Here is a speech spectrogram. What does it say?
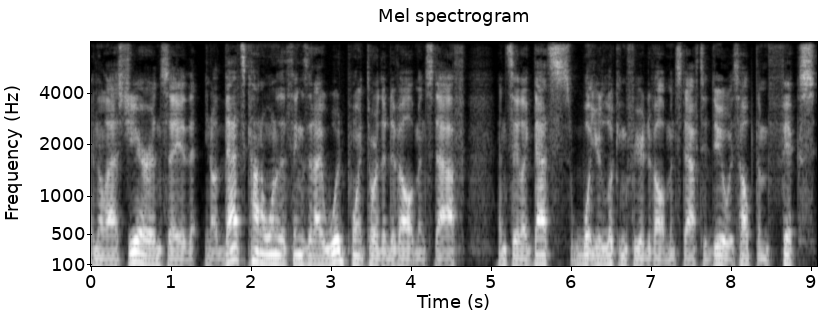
in the last year, and say that you know that's kind of one of the things that I would point toward the development staff and say like that's what you're looking for your development staff to do is help them fix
